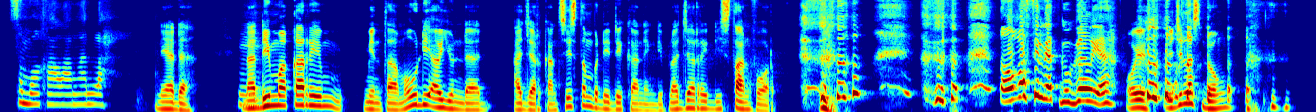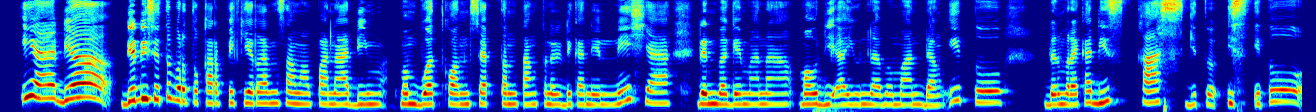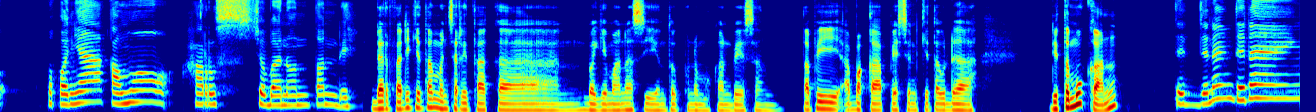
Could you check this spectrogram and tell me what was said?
semua kalangan lah. Ini ada. Hmm. Nadiem Makarim minta Maudi Ayunda ajarkan sistem pendidikan yang dipelajari di Stanford. Kamu pasti lihat Google ya. Oh iya, ya jelas dong. Iya, dia dia di situ bertukar pikiran sama Pak Nadim membuat konsep tentang pendidikan di Indonesia dan bagaimana Maudi Ayunda memandang itu dan mereka discuss gitu. Is itu pokoknya kamu harus coba nonton deh. Dari tadi kita menceritakan bagaimana sih untuk menemukan passion. Tapi apakah passion kita udah ditemukan? Jedeng jedeng.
